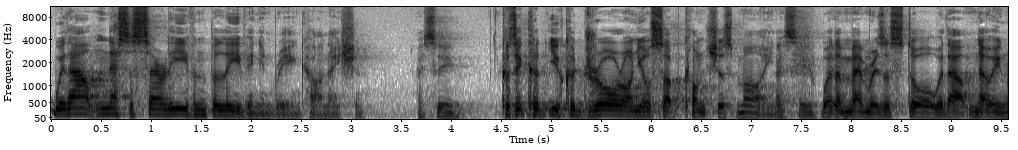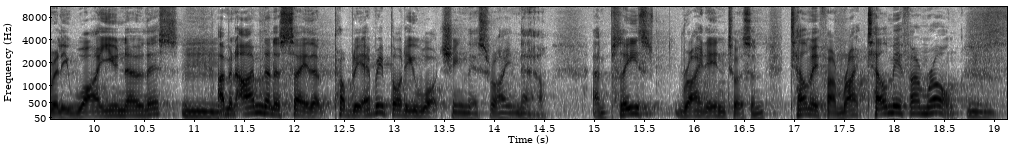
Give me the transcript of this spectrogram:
without necessarily even believing in reincarnation. I see. Because it could, you could draw on your subconscious mind where yeah. the memories are stored without knowing really why you know this. Mm. I mean, I'm going to say that probably everybody watching this right now, and please write into us and tell me if I'm right, tell me if I'm wrong, mm.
